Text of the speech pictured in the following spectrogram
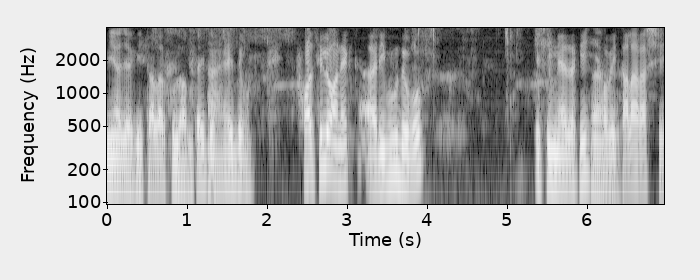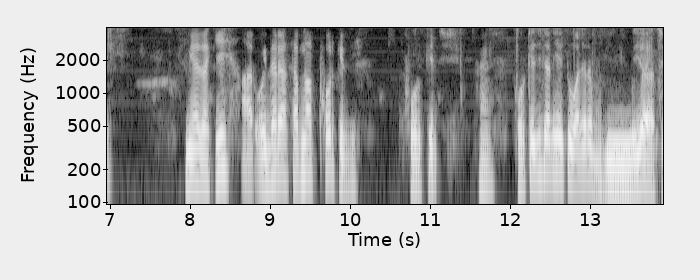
মিয়াজাকি কালারফুল আম তাই তো? হ্যাঁ এই দেখুন। ফল ছিল অনেক আর রিভিউ দেবো। এসে মিয়াজাকি হ্যাঁ, সবই। কালার আসছে। মিয়াজাকি আর ওই ধারে আছে আপনার ফোর কেজি। Four KG. হ্যাঁ। ফোর কেজিটা নিয়ে একটু বাজারে ইয়ে আছে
